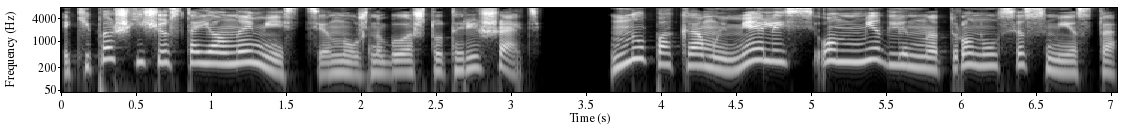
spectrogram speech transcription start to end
Экипаж еще стоял на месте, нужно было что-то решать. Но пока мы мялись, он медленно тронулся с места,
